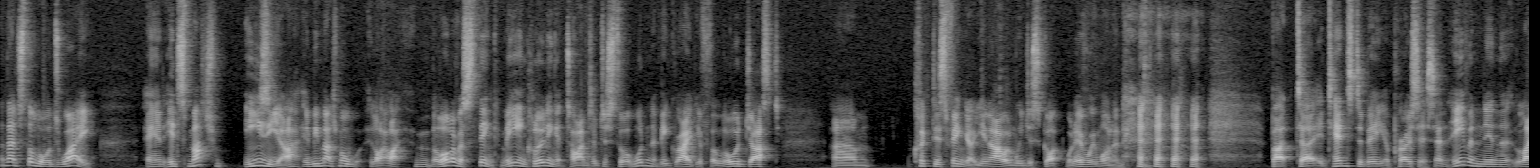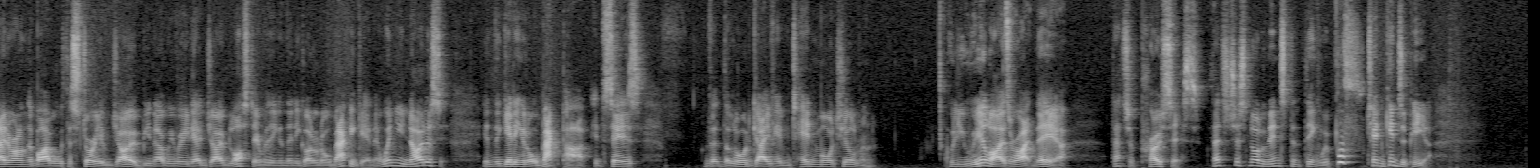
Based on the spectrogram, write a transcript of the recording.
And that's the Lord's way. And it's much easier. It'd be much more like I, a lot of us think, me including at times, have just thought, wouldn't it be great if the Lord just um, clicked his finger, you know, and we just got whatever we wanted. but uh, it tends to be a process. And even in the later on in the Bible, with the story of Job, you know, we read how Job lost everything and then he got it all back again. And when you notice in the getting it all back part, it says that the Lord gave him ten more children. Well, you realize right there, that's a process. That's just not an instant thing where poof, ten kids appear.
